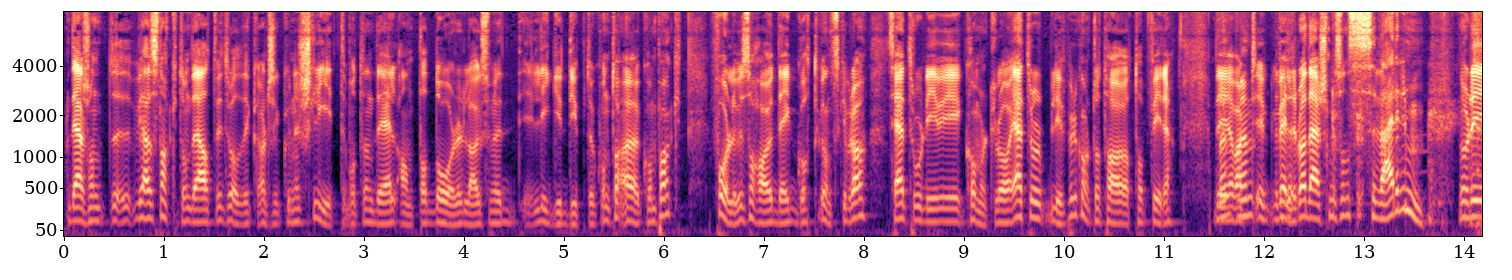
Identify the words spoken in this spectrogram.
sånn, Vi har snakket om det at vi trodde de kanskje kunne slite mot en del antatt dårligere lag som ligger dypt og eh, kompakt. Foreløpig så har jo det gått ganske bra, så jeg tror de kommer til å Jeg tror Liverpool kommer til å ta topp fire. Det Men- har vært men- veldig bra. Det er som en sånn sverm når de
